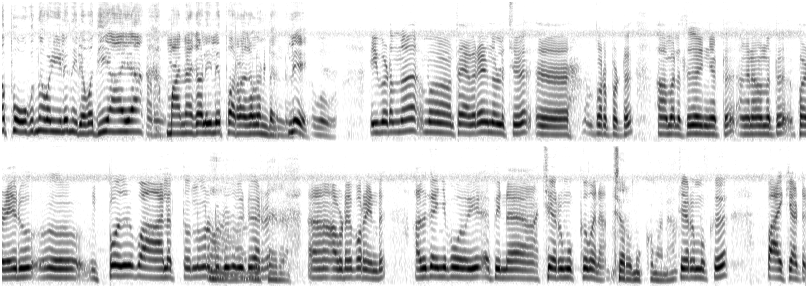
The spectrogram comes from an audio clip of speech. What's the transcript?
ആ പോകുന്ന വഴിയിൽ നിരവധിയായ മനകളിൽ പറകളുണ്ട് അല്ലേ. ഇവിടുന്ന് തേവര എഴുന്നള്ളിച്ച് പുറപ്പെട്ട് ആമലത്ത് കഴിഞ്ഞിട്ട് അങ്ങനെ വന്നിട്ട് പഴയൊരു ഇപ്പോൾ ഒരു പാലത്ത് എന്ന് പറഞ്ഞിട്ടൊരു വീട്ടുകാരുടെ അവിടെ പറയുന്നുണ്ട്. അത് കഴിഞ്ഞ് പോയി പിന്നെ ചെറുമുക്ക് മന. ചെറുമുക്ക് മന. ചെറുമുക്ക് പായ്ക്കാട്ട്.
